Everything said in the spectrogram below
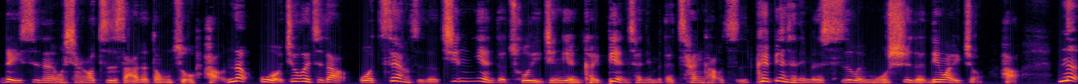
类似那种想要自杀的动作。好，那我就会知道，我这样子的经验的处理经验，可以变成你们的参考值，可以变成你们的思维模式的另外一种。好，那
